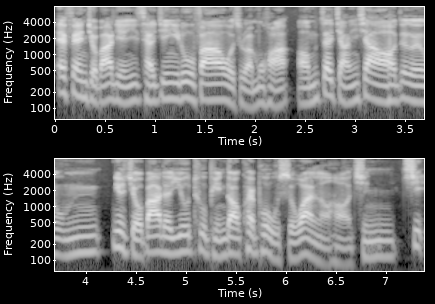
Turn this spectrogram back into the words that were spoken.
FM 九八点一财经一路发，我是阮慕华。好，我们再讲一下哦，这个我们 new 九八的 YouTube 频道快破五十万了哈，请记，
